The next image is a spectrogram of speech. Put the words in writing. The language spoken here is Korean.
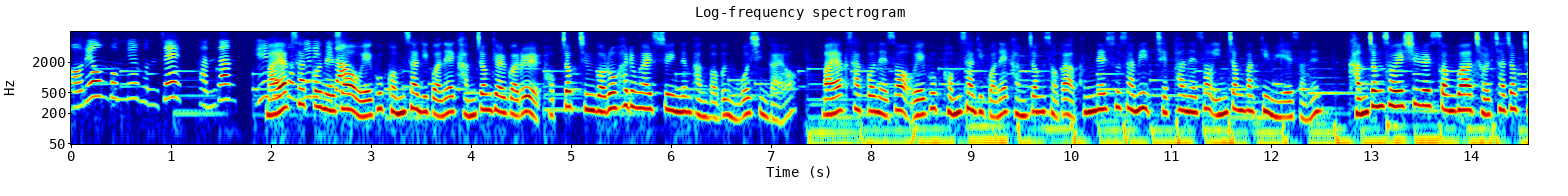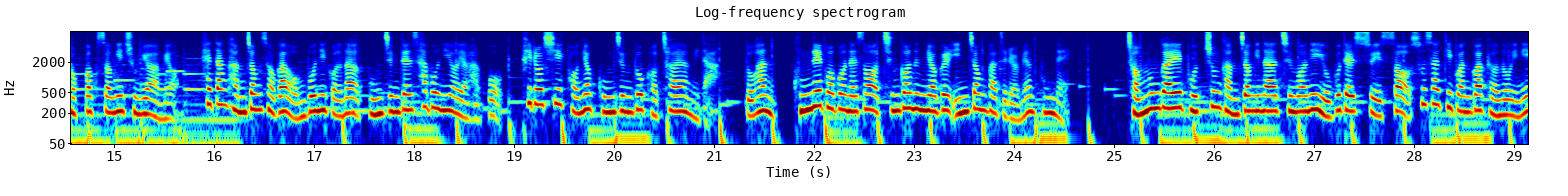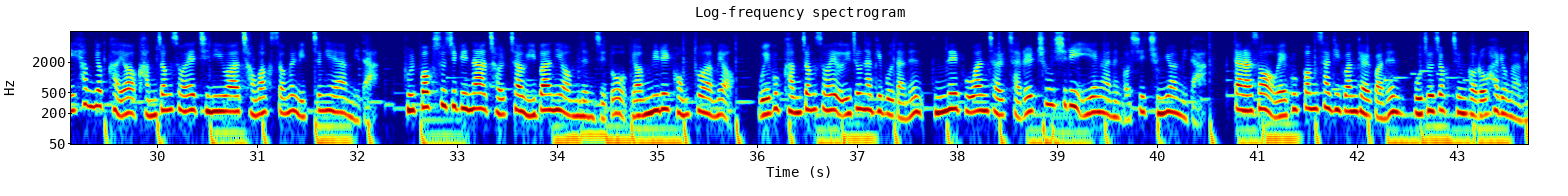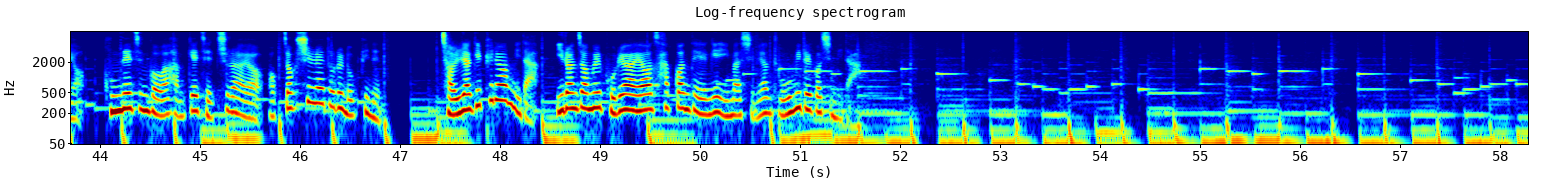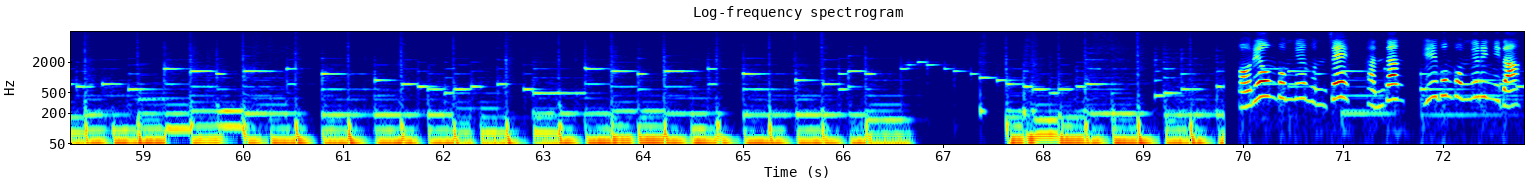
어려운 법률 문제 간단 1번 마약. 사건에서 외국 검사기관의 감정 결과를 법적 증거로 활용할 수 있는 방법은 무엇인가요? 마약 사건에서 외국 검사기관의 감정서가 국내 수사 및 재판에서 인정받기 위해서는 감정서의 신뢰성과 절차적 적법성이 중요하며 해당 감정서가 원본이거나 공증된 사본이어야 하고 필요시 번역 공증도 거쳐야 합니다. 또한 국내 법원에서 증거 능력을 인정받으려면 국내 전문가의 보충 감정이나 증언이 요구될 수 있어 수사기관과 변호인이 협력하여 감정서의 진위와 정확성을 입증해야 합니다. 불법 수집이나 절차 위반이 없는지도 면밀히 검토하며 외국 감정서에 의존하기보다는 국내 보안 절차를 충실히 이행하는 것이 중요합니다. 따라서 외국 검사기관 결과는 보조적 증거로 활용하며 국내 증거와 함께 제출하여 법적 신뢰도를 높이는 전략이 필요합니다. 이런 점을 고려하여 사건 대응에 임하시면 도움이 될 것입니다. 어려운 법률 문제 간단 1번 법률입니다.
